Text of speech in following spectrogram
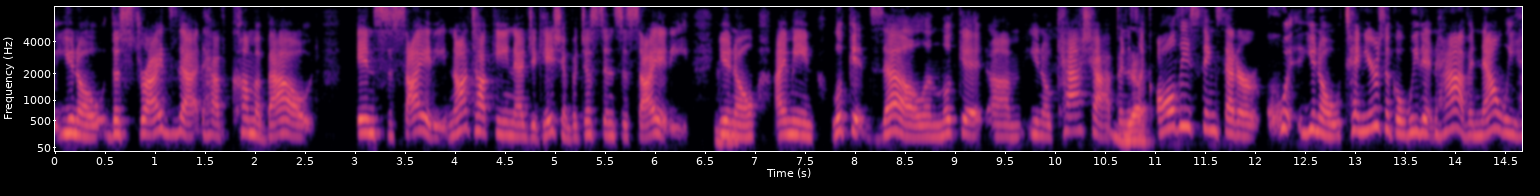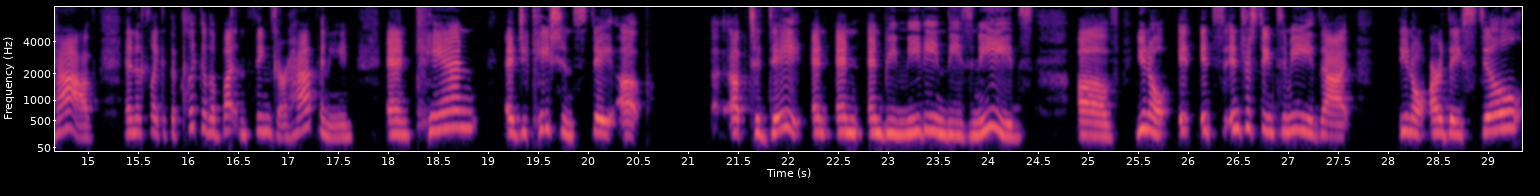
you know the strides that have come about in society, not talking education, but just in society. Mm-hmm. You know, I mean, look at Zelle and look at, um, you know, Cash App. And yeah. it's like all these things that are, qu- you know, 10 years ago we didn't have and now we have. And it's like at the click of the button, things are happening. And can education stay up? up to date and and and be meeting these needs of you know it, it's interesting to me that you know are they still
